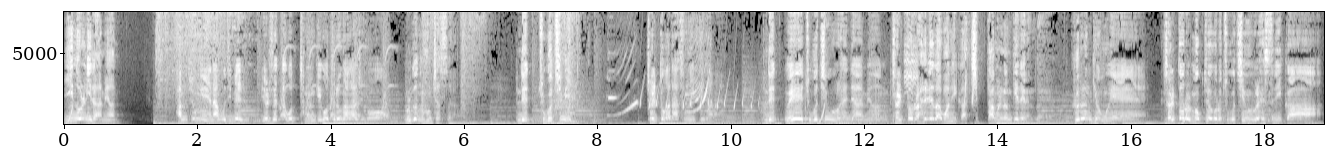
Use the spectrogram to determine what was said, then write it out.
이 논리라면 밤중에 나무 집에 열쇠 따고 창문 깨고 들어가가지고 물건을 훔쳤어요. 근데 주거침입 절도가 다 성립되잖아요. 근데 왜 주거침입을 했냐면 절도를 하려다 보니까 집담을 넘게 되는 거예요. 그런 경우에 절도를 목적으로 주거 침입을 했으니까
